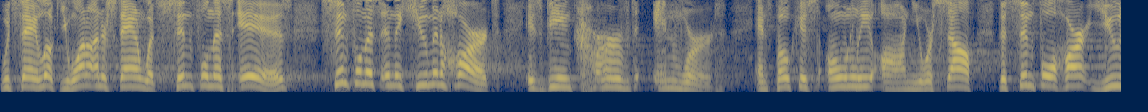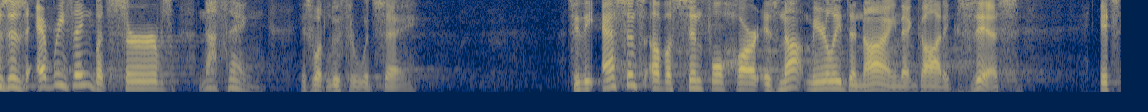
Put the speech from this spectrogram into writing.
would say, Look, you want to understand what sinfulness is? Sinfulness in the human heart is being curved inward and focused only on yourself. The sinful heart uses everything but serves nothing, is what Luther would say. See, the essence of a sinful heart is not merely denying that God exists, it's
